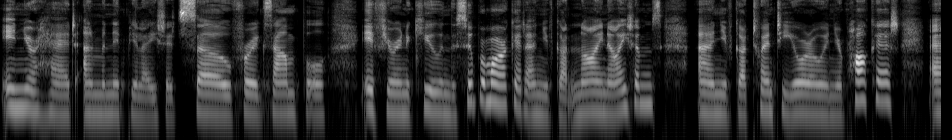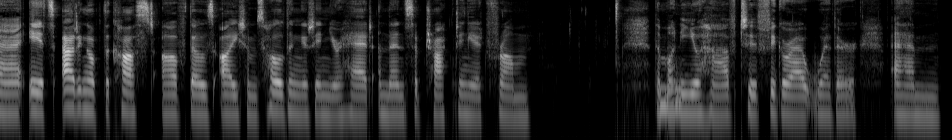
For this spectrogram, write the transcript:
in your head and manipulate it. So, for example, if you're in a queue in the supermarket and you've got nine items and you've got 20 euro in your pocket, uh, it's adding up the cost of those items, holding it in your head, and then subtracting it from the money you have to figure out whether um,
